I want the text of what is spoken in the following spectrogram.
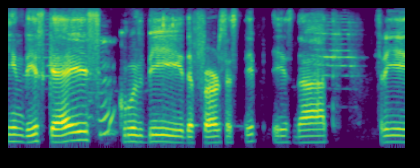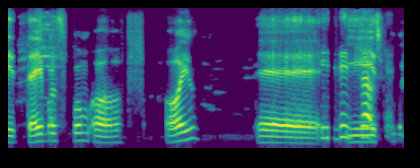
In this case, Hmm? could be the first step is that three tablespoons of oil uh, Is this is put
